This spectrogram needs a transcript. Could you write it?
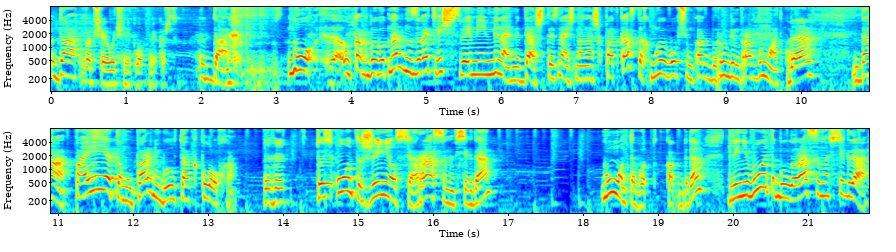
Да, Вообще очень неплохо, мне кажется. да. Ну, э, как бы вот надо называть вещи своими именами. Даш, ты знаешь, на наших подкастах мы, в общем, как бы рубим правду матку. Да? Да, поэтому парню было так плохо. То есть он-то женился раз и навсегда. Ну, он-то вот как бы, да, для него это было раз и навсегда.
